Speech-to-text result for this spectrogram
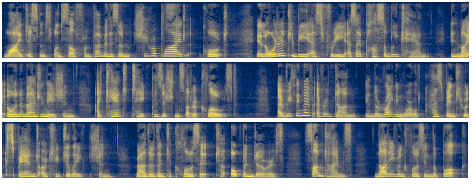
why distance oneself from feminism, she replied, quote, In order to be as free as I possibly can, in my own imagination, I can't take positions that are closed. Everything I've ever done in the writing world has been to expand articulation rather than to close it, to open doors, sometimes not even closing the book,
